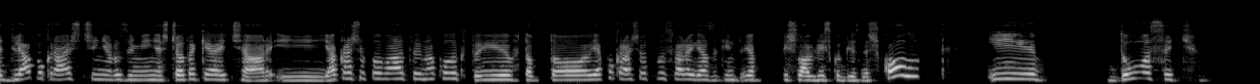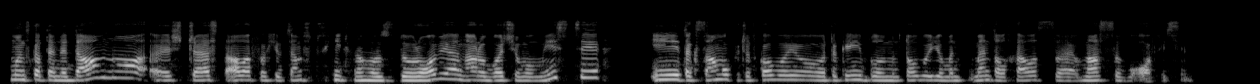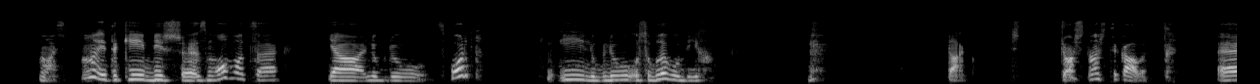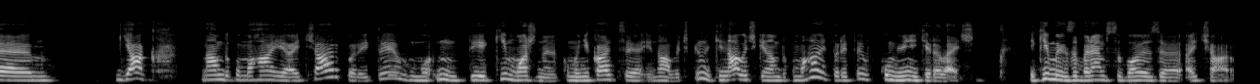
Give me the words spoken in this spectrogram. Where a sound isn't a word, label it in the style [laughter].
для покращення розуміння, що таке HR і як краще впливати на колектив, тобто як покращувати атмосферу. Я закін... я пішла в Львівську бізнес-школу і досить, можна сказати, недавно е, ще стала фахівцем з психічного здоров'я на робочому місці. І так само початковою таки імплементовую мен- mental health е, в нас в офісі. Ось. Ну і такі більше з це я люблю спорт і люблю особливо біг. Так, що ж нас цікаве? Е, як нам допомагає HR перейти в ну, які можна комунікація і навички, ну, які навички нам допомагають перейти в community relation, які ми їх заберемо з собою з HR.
